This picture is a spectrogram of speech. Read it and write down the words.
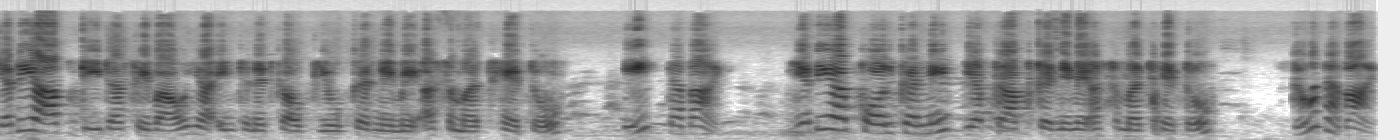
यदि आप डेटा सेवाओं या इंटरनेट का उपयोग करने में असमर्थ है तो एक दबाएँ। यदि आप कॉल करने या प्राप्त करने में असमर्थ है तो दो दबाएँ।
